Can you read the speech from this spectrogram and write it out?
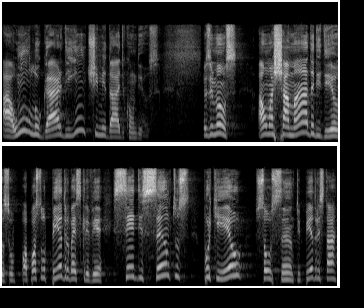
a um lugar de intimidade com Deus. Meus irmãos, há uma chamada de Deus, o apóstolo Pedro vai escrever: sede santos, porque eu sou santo. E Pedro está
